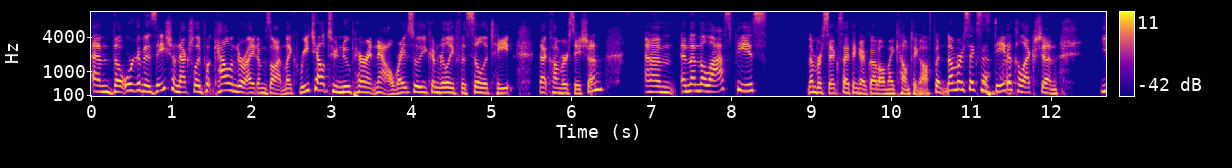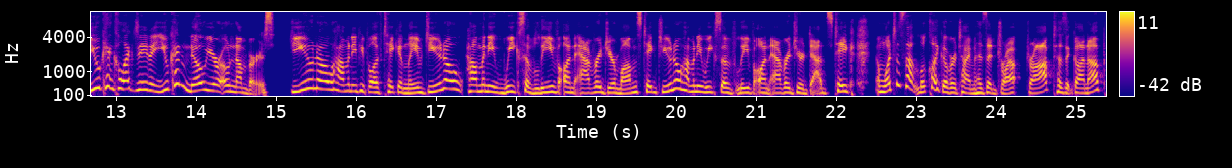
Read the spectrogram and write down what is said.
and the organization actually put calendar items on like reach out to new parent now right so you can really facilitate that conversation um, and then the last piece number six i think i've got all my counting off but number six is data collection you can collect data. You can know your own numbers. Do you know how many people have taken leave? Do you know how many weeks of leave on average your moms take? Do you know how many weeks of leave on average your dads take? And what does that look like over time? Has it dro- dropped? Has it gone up?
